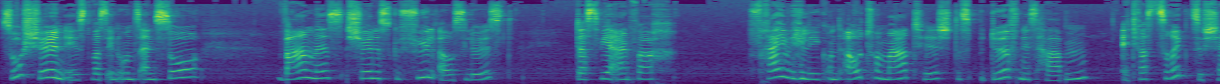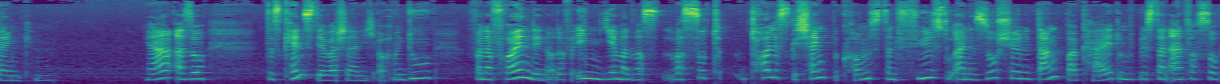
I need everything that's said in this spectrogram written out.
so schön ist, was in uns ein so warmes, schönes Gefühl auslöst, dass wir einfach freiwillig und automatisch das Bedürfnis haben, etwas zurückzuschenken. Ja, also das kennst du ja wahrscheinlich auch. Wenn du von einer Freundin oder von irgendjemand was, was so tolles geschenkt bekommst, dann fühlst du eine so schöne Dankbarkeit und du bist dann einfach so,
